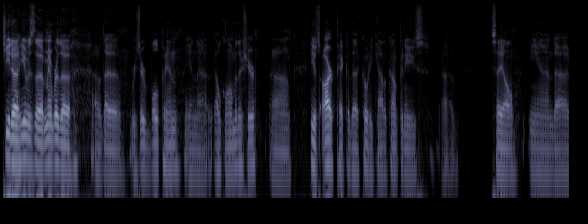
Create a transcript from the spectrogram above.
Cheetah, he was the member of the of the reserve bullpen in uh, Oklahoma this year. Um, he was our pick of the Cody Cattle Company's uh, sale, and uh,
